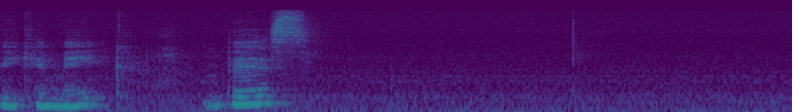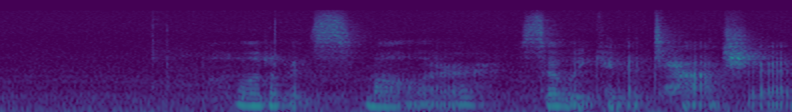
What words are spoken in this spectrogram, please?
We can make this a little bit smaller so we can attach it.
